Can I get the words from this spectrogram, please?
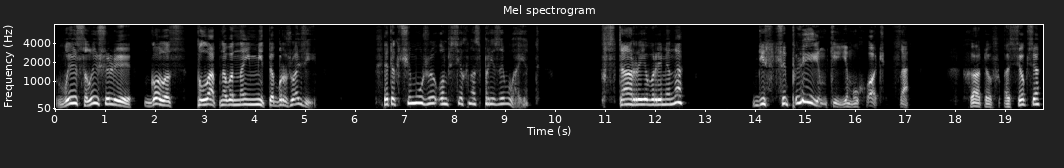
Вы слышали голос платного наймита буржуазии? Это к чему же он всех нас призывает? В старые времена дисциплинки ему хочется. Хатов осекся.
